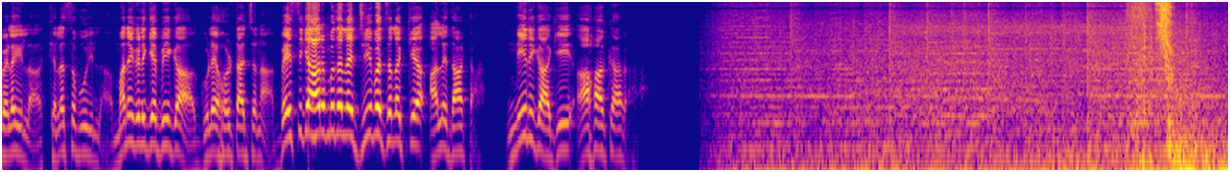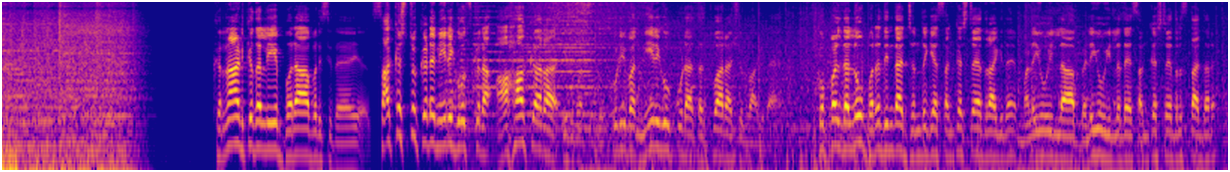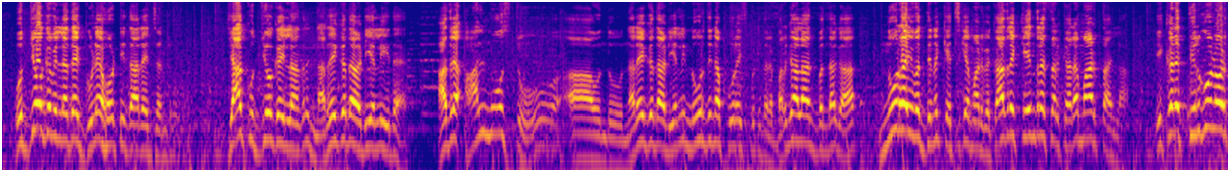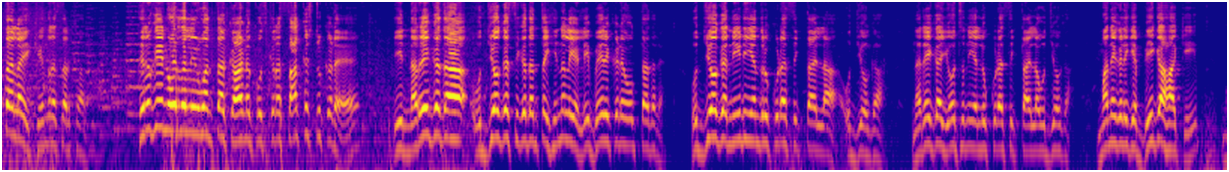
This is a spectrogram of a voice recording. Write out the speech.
ಬೆಳೆ ಇಲ್ಲ, ಕೆಲಸವೂ ಇಲ್ಲ. ಮನೆಗಳಿಗೆ ಬೀಗ, ಗುಳೆ ಹೊರಟ ಜನ ಬೇಸಿಗೆ ಆರಂಭದಲ್ಲೇ ಜೀವ ಜಲಕ್ಕೆ ಅಲೆದಾಟ ನೀರಿಗಾಗಿ ಆಹಾಕಾರ ಕರ್ನಾಟಕದಲ್ಲಿ ಬರ ಆವರಿಸಿದೆ. ಸಾಕಷ್ಟು ಕಡೆ ನೀರಿಗೋಸ್ಕರ ಆಹಾಕಾರ ಇರುವಂಥದ್ದು. ಕುಡಿಯುವ ನೀರಿಗೂ ಕೂಡ ತತ್ವಾರ ಶುರುವಾಗಿದೆ. ಕೊಪ್ಪಳದಲ್ಲೂ ಬರದಿಂದ ಜನರಿಗೆ ಸಂಕಷ್ಟ ಎದುರಾಗಿದೆ. ಮಳೆಯೂ ಇಲ್ಲ, ಬೆಳೆಯೂ ಇಲ್ಲದೆ ಸಂಕಷ್ಟ ಎದುರಿಸ್ತಾ ಇದ್ದಾರೆ. ಉದ್ಯೋಗವಿಲ್ಲದೆ ಗುಳೆ ಹೊಟ್ಟಿದ್ದಾರೆ ಜನರು. ಯಾಕೆ ಉದ್ಯೋಗ ಇಲ್ಲ ಅಂದರೆ ನರೇಗದ ಅಡಿಯಲ್ಲಿ ಇದೆ. ಆದರೆ ಆಲ್ಮೋಸ್ಟು ಆ ಒಂದು ನರೇಗದ ಅಡಿಯಲ್ಲಿ ನೂರು ದಿನ ಪೂರೈಸ್ಬಿಟ್ಟಿದ್ದಾರೆ. ಬರಗಾಲ ಅಂತ ಬಂದಾಗ ನೂರೈವತ್ತು ದಿನಕ್ಕೆ ಹೆಚ್ಚಿಗೆ ಮಾಡಬೇಕು. ಆದರೆ ಕೇಂದ್ರ ಸರ್ಕಾರ ಮಾಡ್ತಾ ಇಲ್ಲ. ಈ ಕಡೆ ತಿರುಗೂ ನೋಡ್ತಾ ಇಲ್ಲ ಈ ಕೇಂದ್ರ ಸರ್ಕಾರ. ತಿರುಗಿ ನೋಡದಲ್ಲಿರುವಂಥ ಕಾರಣಕ್ಕೋಸ್ಕರ ಸಾಕಷ್ಟು ಕಡೆ ಈ ನರೇಗದ ಉದ್ಯೋಗ ಸಿಗದಂಥ ಹಿನ್ನೆಲೆಯಲ್ಲಿ ಬೇರೆ ಕಡೆ ಹೋಗ್ತಾ ಇದ್ದಾರೆ. ಉದ್ಯೋಗ ನೀಡಿ ಅಂದ್ರೂ ಕೂಡ ಸಿಗ್ತಾ ಇಲ್ಲ ಉದ್ಯೋಗ. ನರೇಗಾ ಯೋಜನೆಯಲ್ಲೂ ಕೂಡ ಸಿಗ್ತಾ ಇಲ್ಲ ಉದ್ಯೋಗ. ಮನೆಗಳಿಗೆ ಬೀಗ ಹಾಕಿ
